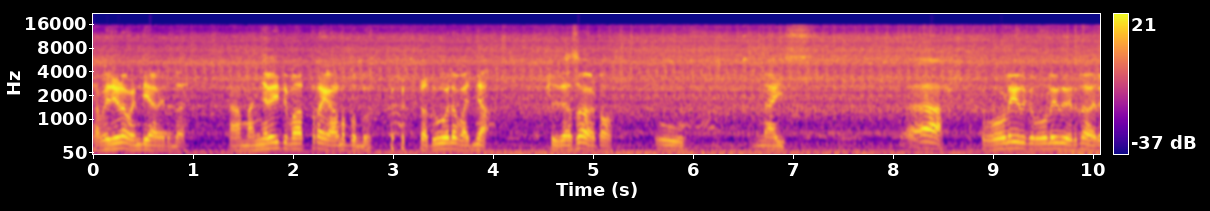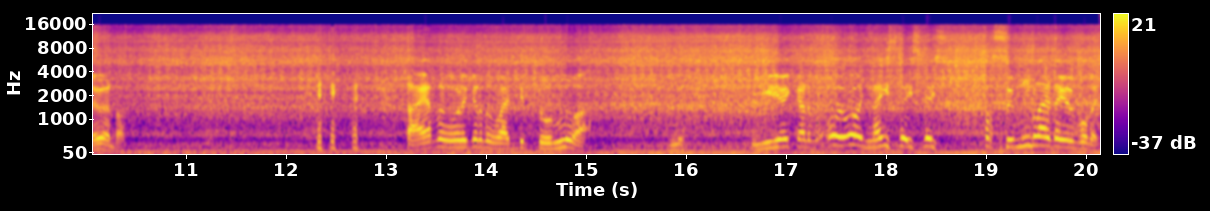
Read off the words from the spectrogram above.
ശബരിയുടെ വണ്ടിയാണ് വരുന്നത്. ആ മഞ്ഞ ലൈറ്റ് മാത്രമേ കാണത്തുള്ളൂ. അതുപോലെ മഞ്ഞ. പക്ഷെ രസമാണ് കേട്ടോ. ഓ നൈസ് ആ ക്രോൾ ചെയ്ത് ക്രോൾ ചെയ്ത് വരുന്ന വരവ് കണ്ടോ? ടയറിന് ഓടിക്കിടന്ന് വണ്ടി തുള്ളുക വീഡിയോയ്ക്ക് കാണുമ്പോൾ ഓ ഓ നൈസ് നൈസ് നൈസ് ഇത്ര സിമ്പിളായിട്ടാണ് കയറി പോകുന്നത്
